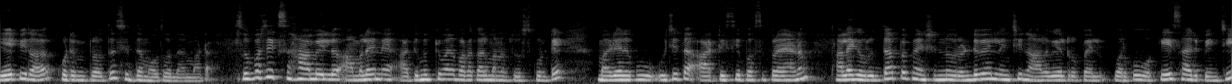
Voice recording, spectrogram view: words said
ఏపీ కుటుంబ ప్రభుత్వం సిద్ధమవుతోందన్నమాట. సూపర్ సిక్స్ హామీల్లో అమలైన అతి ముఖ్యమైన పథకాలు మనం చూసుకుంటే మహిళలకు ఉచిత ఆర్టీసీ బస్సు ప్రయాణం అలాగే వృద్ధాప్య పెన్షన్ను రెండు వేల నుంచి నాలుగు వేల రూపాయల వరకు ఒకేసారి పెంచి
